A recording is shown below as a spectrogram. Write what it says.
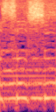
so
